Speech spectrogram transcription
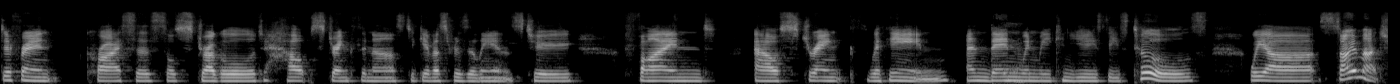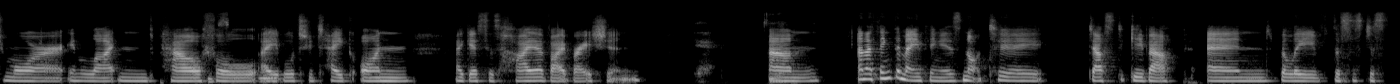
different crisis or struggle to help strengthen us, to give us resilience, to find our strength within. And then yeah. when we can use these tools, we are so much more enlightened, powerful, Absolutely. able to take on, I guess, this higher vibration. Yeah. yeah. Um, and I think the main thing is not to just give up and believe this is just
